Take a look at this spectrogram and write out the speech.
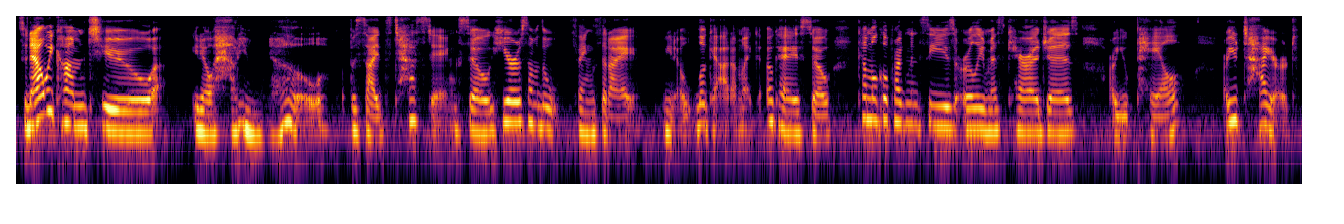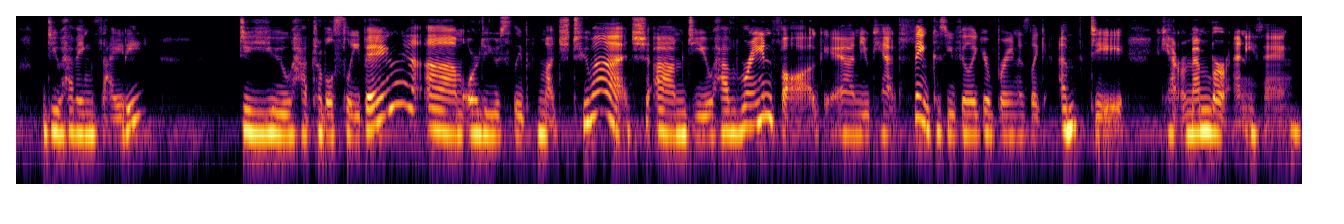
So now we come to, you know, how do you know besides testing? So here are some of the things that I you know look at. I'm like okay so chemical pregnancies early miscarriages are you pale? Are you tired? Do you have anxiety? Do you have trouble sleeping? Um, or do you sleep much too much? Um, do you have brain fog and you can't think because you feel like your brain is like empty. You can't remember anything.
